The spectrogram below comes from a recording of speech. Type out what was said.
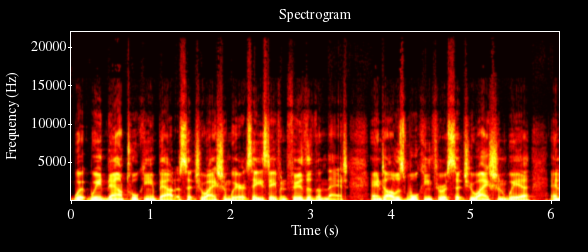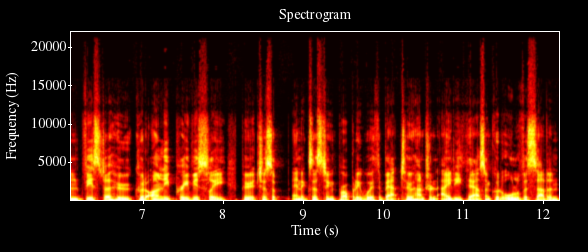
we're, we're now talking about a situation where it's eased even further than that. And I was walking through a situation where an investor who could only previously purchase a, an existing property worth about 280,000 could all of a sudden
